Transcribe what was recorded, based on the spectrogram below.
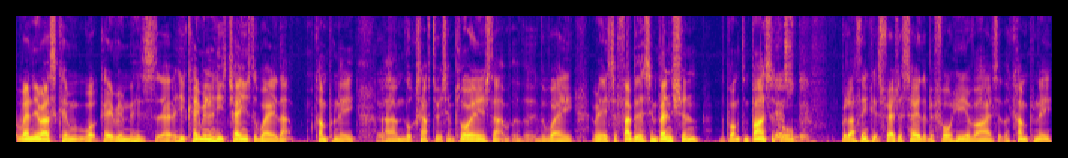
when you ask him what gave him his, uh, he came in and he's changed the way that company Yes. um, looks after its employees. That the, the way, I mean, it's a fabulous invention, the Brompton bicycle. yes. But I think it's fair to say that before he arrived at the company,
